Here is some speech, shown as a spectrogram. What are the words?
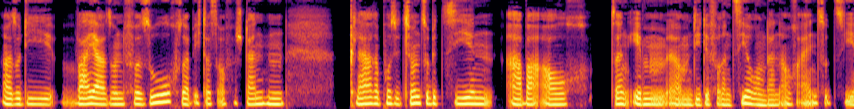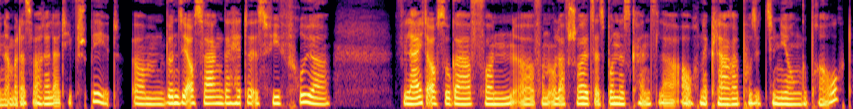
Also die war ja so ein Versuch, so habe ich das auch verstanden, klare Position zu beziehen, aber auch sagen eben ähm, die Differenzierung dann auch einzuziehen. Aber das war relativ spät. Ähm, würden Sie auch sagen, da hätte es viel früher vielleicht auch sogar von, äh, von Olaf Scholz als Bundeskanzler auch eine klare Positionierung gebraucht?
